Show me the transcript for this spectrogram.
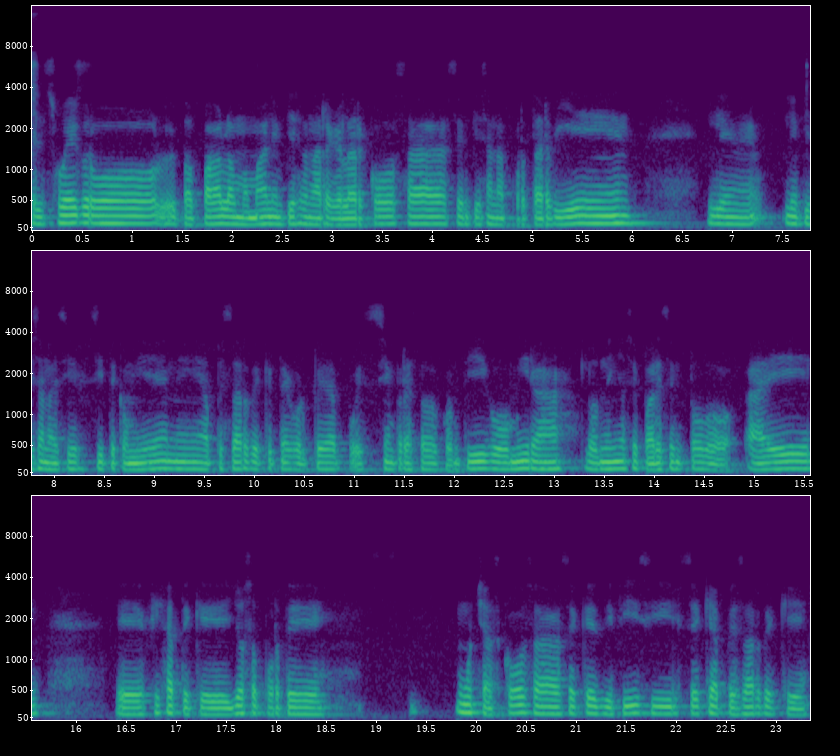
el suegro, el papá la mamá le empiezan a regalar cosas, se empiezan a portar bien, le, le, empiezan a decir si te conviene, a pesar de que te golpea, pues siempre ha estado contigo, mira, los niños se parecen todo a él, eh, fíjate que yo soporté muchas cosas, sé que es difícil, sé que a pesar de que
